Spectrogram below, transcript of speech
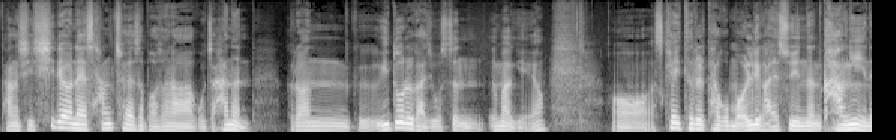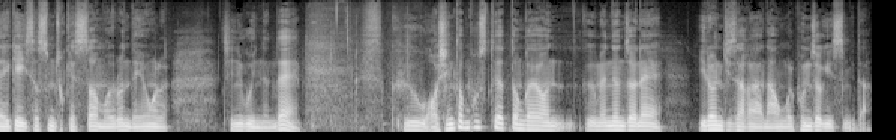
당시 실연의 상처에서 벗어나고자 하는 그런 그 의도를 가지고 쓴 음악이에요. 어, 스케이트를 타고 멀리 갈 수 있는 강이 내게 있었으면 좋겠어. 뭐 이런 내용을 지니고 있는데 그 워싱턴 포스트였던가요? 그 몇 년 전에 이런 기사가 나온 걸 본 적이 있습니다.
